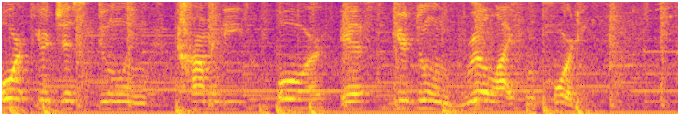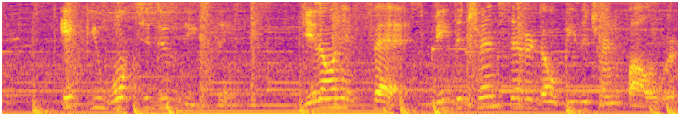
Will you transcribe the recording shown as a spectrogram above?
or if you're just doing comedy, or if you're doing real life reporting. If you want to do these things, get on it fast. Be the trendsetter, don't be the trend follower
